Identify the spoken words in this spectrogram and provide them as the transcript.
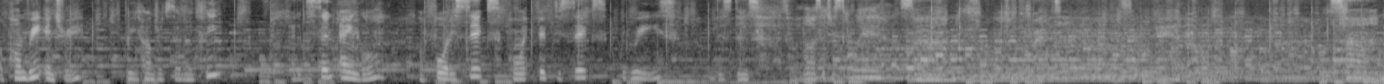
upon re-entry, 370 feet at a descent angle of 46.56 degrees. Distance velocity squared, sine gravity squared, sine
